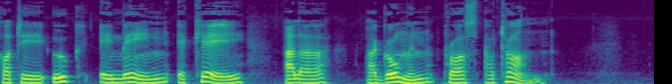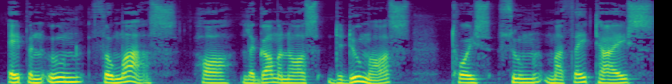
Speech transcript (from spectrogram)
hoti uk main eke ala agomen pros auton. Epen un thomas ha legomenos didumos tois sum mathetais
